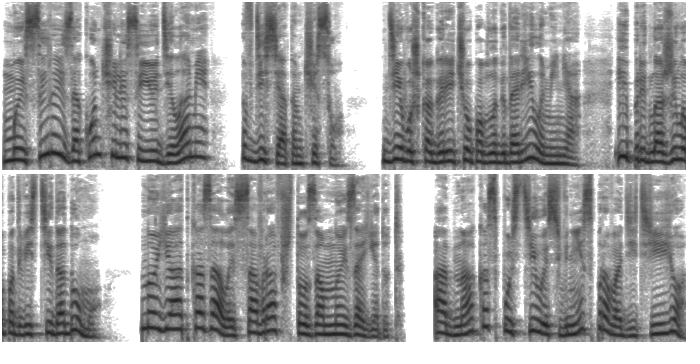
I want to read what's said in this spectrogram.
Мы с Ирой закончили с ее делами в десятом часу. Девушка горячо поблагодарила меня и предложила подвезти до дому, но я отказалась, соврав, что за мной заедут. Однако спустилась вниз проводить ее.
